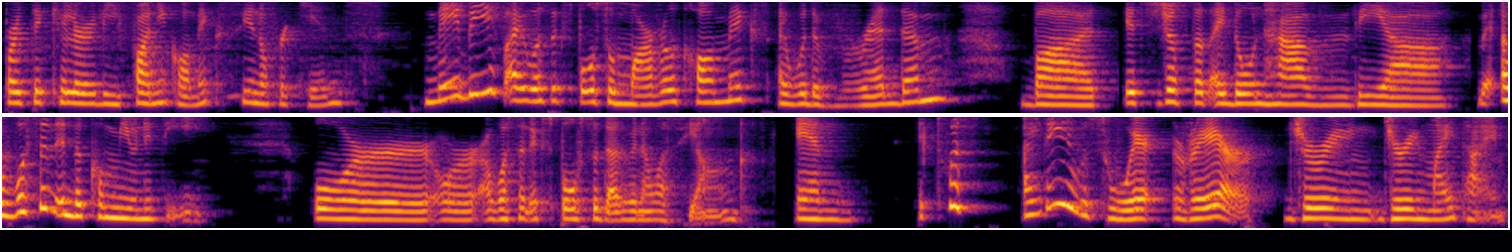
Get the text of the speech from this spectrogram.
particularly funny comics, you know, for kids. Maybe if I was exposed to Marvel comics, I would have read them, but it's just that I don't have the uh I wasn't in the community or or I wasn't exposed to that when I was young. And it was I think it was rare during during my time.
